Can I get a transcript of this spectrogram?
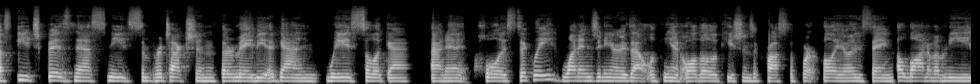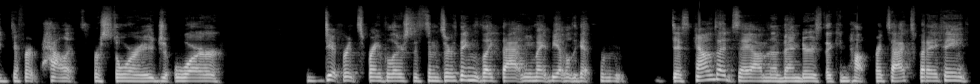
if each business needs some protection, there may be, again, ways to look at, at it holistically. One engineer is out looking at all the locations across the portfolio and saying a lot of them need different pallets for storage or different sprinkler systems or things like that. And you might be able to get some discounts, I'd say, on the vendors that can help protect. But I think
